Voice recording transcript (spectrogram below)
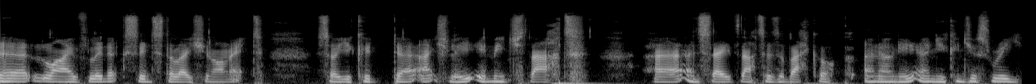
uh, live Linux installation on it. So you could uh, actually image that uh, and save that as a backup, and only and you can just re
